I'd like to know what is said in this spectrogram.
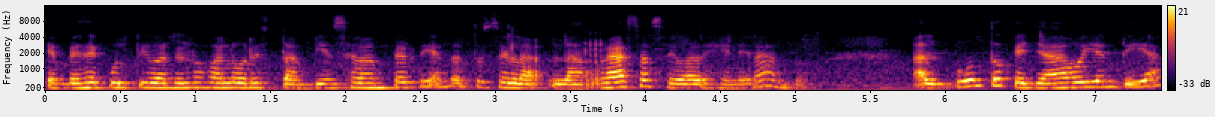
en vez de cultivarle los valores, también se van perdiendo, entonces la, raza se va degenerando. Al punto que ya hoy en día,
